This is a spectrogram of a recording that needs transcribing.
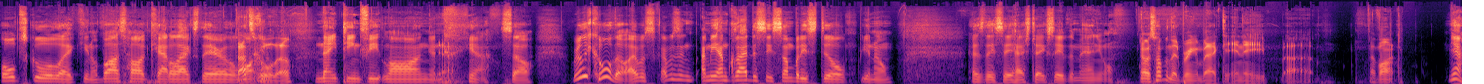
old school, like you know, Boss Hog Cadillacs there. The that's long- cool though. 19 feet long, and yeah. so really cool though. I was, I was, in, I mean, I'm glad to see somebody still, you know, as they say, hashtag save the manual. I was hoping they'd bring it back in a uh, Avant. Yeah.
